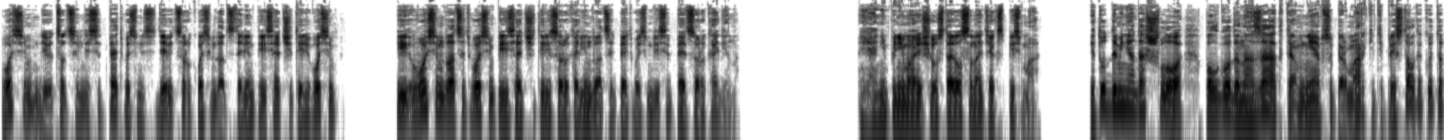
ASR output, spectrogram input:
8 975 89 48 21 54 8 и 8 28 54 41 25 85 41. Я непонимающе уставился на текст письма. И тут до меня дошло. Полгода назад ко мне в супермаркете пристал какой-то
